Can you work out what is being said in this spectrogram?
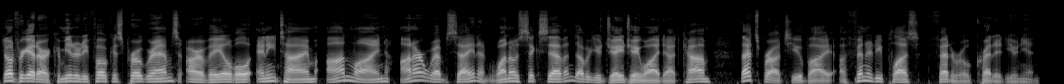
Don't forget, our Community Focus programs are available anytime online on our website at 1067wjjy.com. That's brought to you by Affinity Plus Federal Credit Union.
